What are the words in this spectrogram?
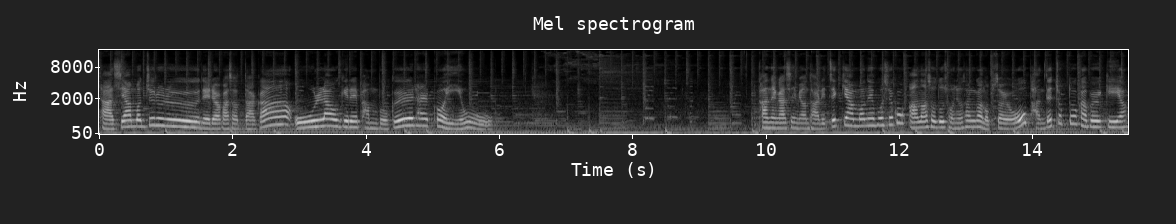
다시 한번 쭈르르 내려가셨다가 올라오기를 반복을 할 거예요. 가능하시면 다리 찢기 한번 해보시고 안 하셔도 전혀 상관없어요. 반대쪽도 가볼게요.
